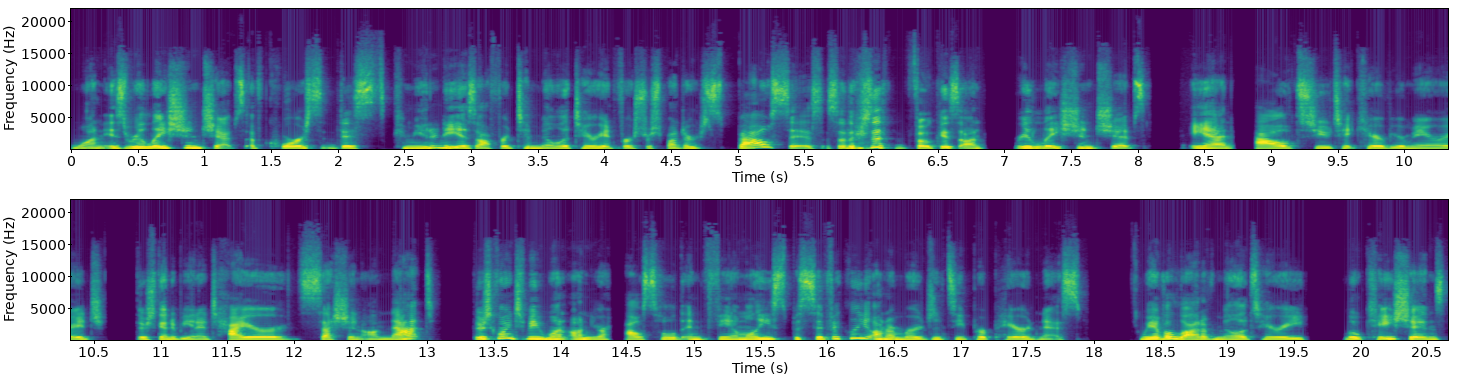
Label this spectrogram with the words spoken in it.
One is relationships. Of course, this community is offered to military and first responder spouses. So there's a focus on relationships and how to take care of your marriage. There's going to be an entire session on that. There's going to be one on your household and family, specifically on emergency preparedness. We have a lot of military locations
